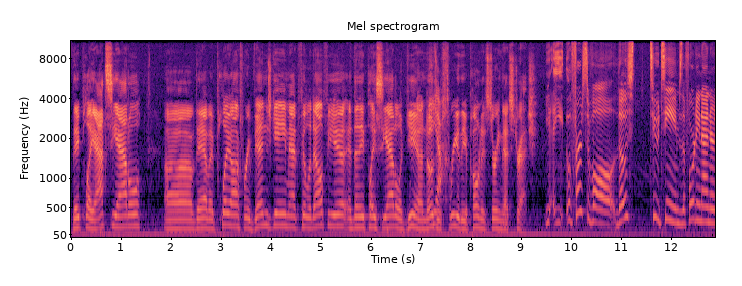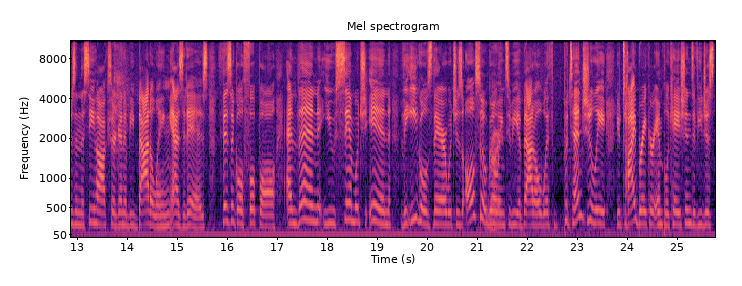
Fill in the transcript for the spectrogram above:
they play at Seattle. Uh, they have a playoff revenge game at Philadelphia, and then they play Seattle again. Those yeah. are three of the opponents during that stretch. Yeah, first of all, those two teams, the 49ers and the Seahawks, are going to be battling as it is, physical football. And then you sandwich in the Eagles there, which is also going right. to be a battle with potentially your tiebreaker implications if you just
